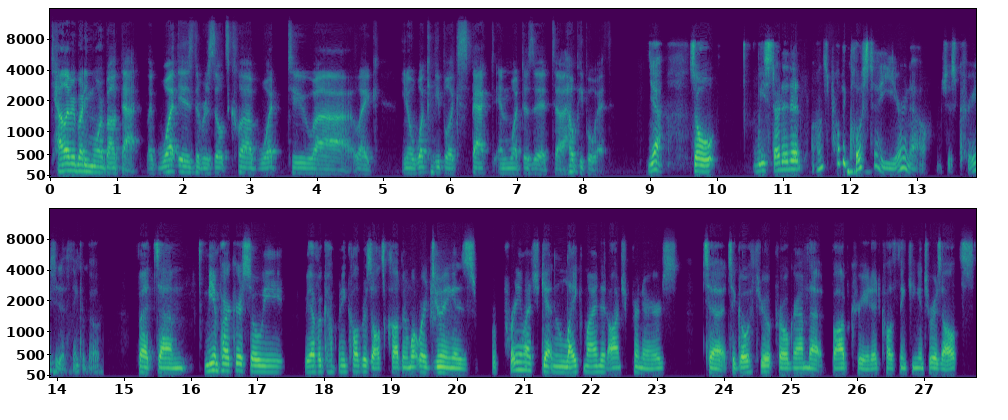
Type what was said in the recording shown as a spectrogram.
Tell everybody more about that. Like what is the results club? What do uh, like you know what can people expect and what does it uh, help people with? Yeah. So we started it well, it's probably close to a year now which is crazy to think about. But um, me and parker so we we have a company called results club and what we're doing is we're pretty much getting like-minded entrepreneurs to to go through a program that bob created called thinking into results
